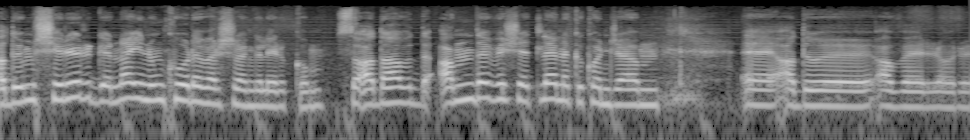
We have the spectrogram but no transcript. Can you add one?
அதுவும் சிறுர்கன்னா இன்னும் கூட வருஷங்கள் இருக்கும். ஸோ அதாவது அந்த விஷயத்தில் எனக்கு கொஞ்சம் அது அவர் ஒரு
